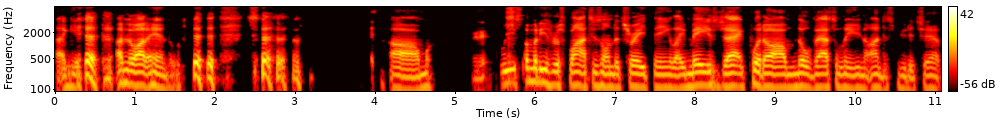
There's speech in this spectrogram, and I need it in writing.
I get I know how to handle it. um read some of these responses on the trade thing. Like Maze Jack put um no Vaseline undisputed champ.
